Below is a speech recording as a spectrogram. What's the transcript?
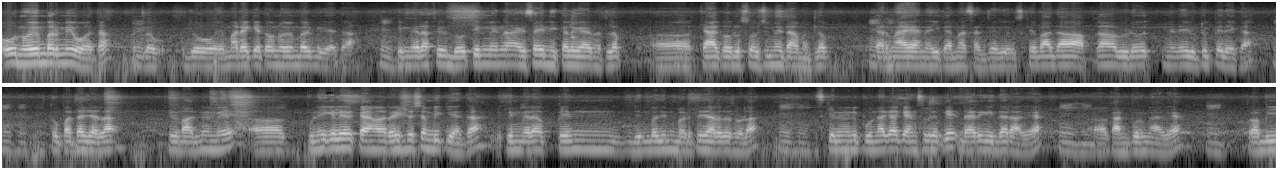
वो नवंबर में हुआ था मतलब जो एम आर था वो नवंबर में गया था कि मेरा फिर दो तीन महीना ऐसा ही निकल गया मतलब आ, क्या करूँ सोच में था मतलब करना है या नहीं करना सर्जरी उसके बाद आपका वीडियो मैंने यूट्यूब पे देखा तो पता चला फिर बाद में मैं पुणे के लिए रजिस्ट्रेशन भी किया था लेकिन मेरा पेन दिन ब दिन बढ़ते जा रहा था थोड़ा। इसके लिए मैंने पुणे का कैंसिल करके डायरेक्ट इधर आ गया कानपुर में आ गया। तो अभी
